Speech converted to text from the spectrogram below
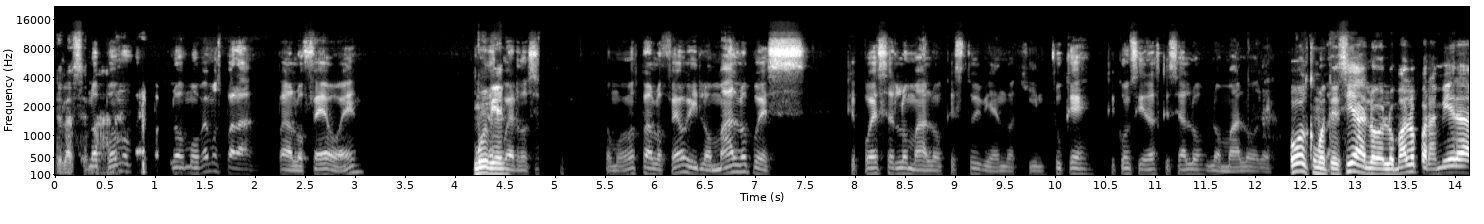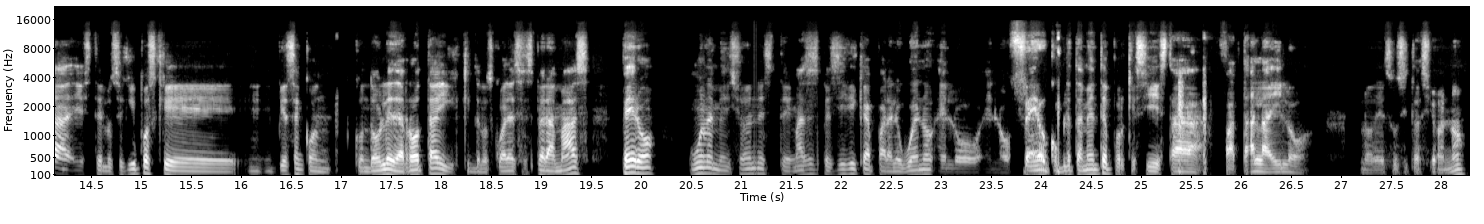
de la semana. Lo, movemos para, para, lo feo, ¿eh? Muy bien. Lo movemos para lo feo y lo malo, pues, ¿qué puede ser lo malo? ¿Qué estoy viendo aquí? ¿Tú qué, qué consideras que sea lo, lo malo de? Oh, como te decía, lo, lo, malo para mí era este, los equipos que eh, empiezan con, con doble derrota y de los cuales se espera más, pero una mención este, más específica para el bueno en lo, en lo feo completamente, porque sí está fatal ahí lo, lo de su situación, ¿no?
